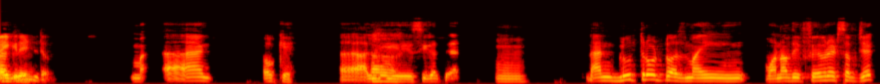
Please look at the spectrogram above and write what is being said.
ಮೈಗ್ರೆಂಟ್ ಓಕೆ ಅಲ್ಲಿ ಸಿಗತ್ತೆ. ಹ್ಮ್. ನಾನ್ blue throat was my one of the favourite subject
